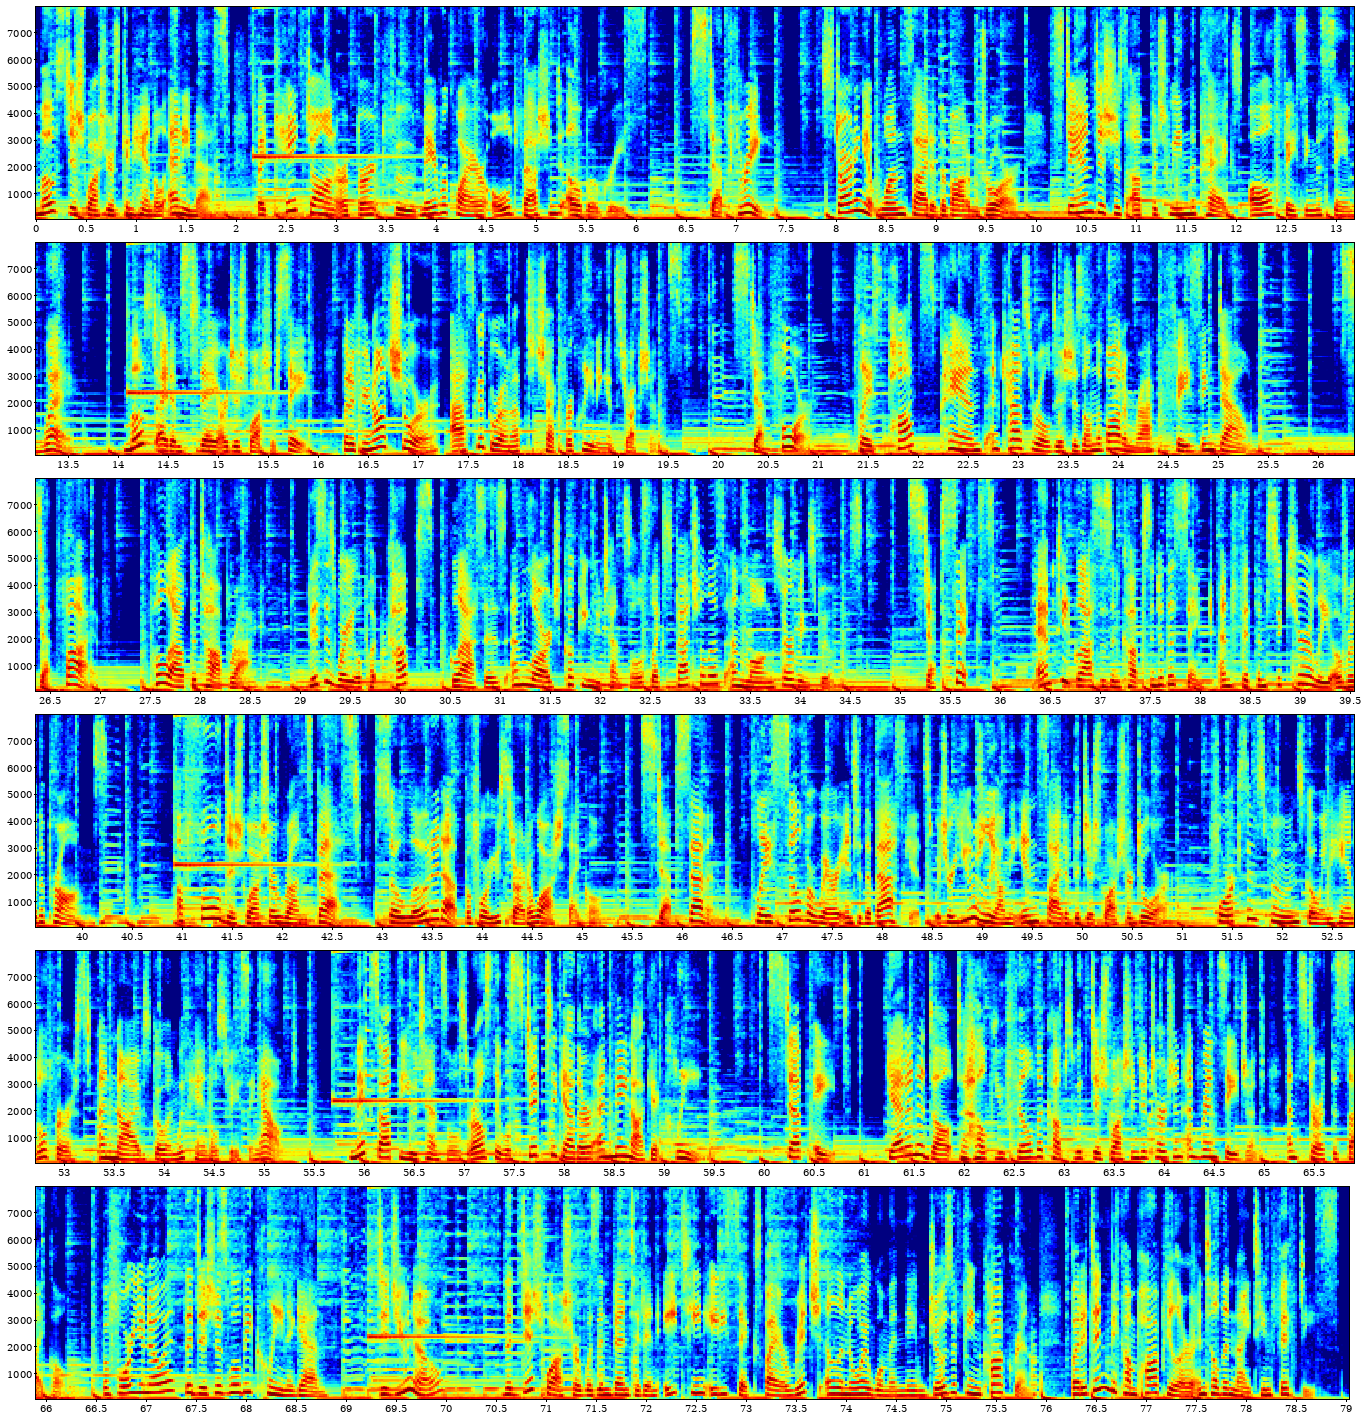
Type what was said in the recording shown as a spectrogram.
Most dishwashers can handle any mess, but caked on or burnt food may require old-fashioned elbow grease. Step 3. Starting at one side of the bottom drawer, stand dishes up between the pegs, all facing the same way. Most items today are dishwasher safe, but if you're not sure, ask a grown-up to check for cleaning instructions. Step 4. Place pots, pans, and casserole dishes on the bottom rack facing down. Step 5. Pull out the top rack. This is where you'll put cups, glasses, and large cooking utensils like spatulas and long serving spoons. Step 6. Empty glasses and cups into the sink and fit them securely over the prongs. A full dishwasher runs best, so load it up before you start a wash cycle. Step 7. Place silverware into the baskets, which are usually on the inside of the dishwasher door. Forks and spoons go in handle first, and knives go in with handles facing out. Mix up the utensils or else they will stick together and may not get clean. Step 8. Get an adult to help you fill the cups with dishwashing detergent and rinse agent and start the cycle. Before you know it, the dishes will be clean again. Did you know? The dishwasher was invented in 1886 by a rich Illinois woman named Josephine Cochrane, but it didn't become popular until the 1950s.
